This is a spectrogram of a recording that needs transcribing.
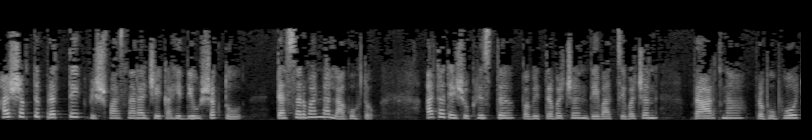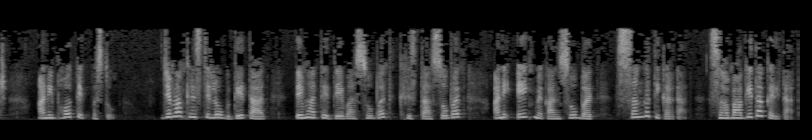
हा शब्द प्रत्येक विश्वासणारा जे काही देऊ शकतो त्या सर्वांना लागू होतो. अर्थात येशू ख्रिस्त पवित्र वचन देवाचे वचन प्रार्थना प्रभुभोज आणि भौतिक वस्तू. जेव्हा ख्रिस्ती लोक देतात तेव्हा ते देवासोबत ख्रिस्तासोबत आणि एकमेकांसोबत संगती करतात सहभागिता करीतात.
